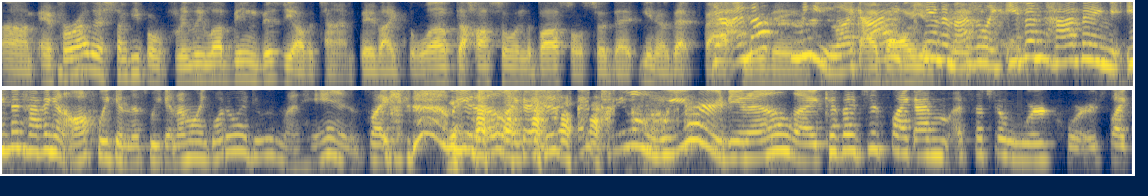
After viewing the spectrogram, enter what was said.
um, and for others some people really love being busy all the time they like love the hustle and the bustle so that you know that fast. Yeah, and that's me. Like I can't imagine like even having even having an off weekend this weekend. I'm like, what do I do with my hands? Like, you know, like I just I feel weird, you know, like because I just like I'm such a workhorse. Like,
